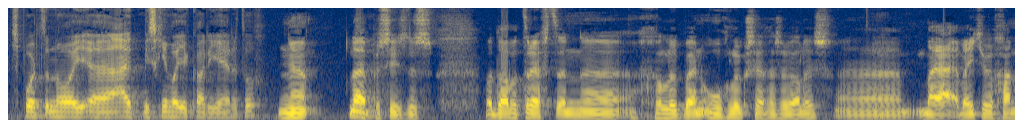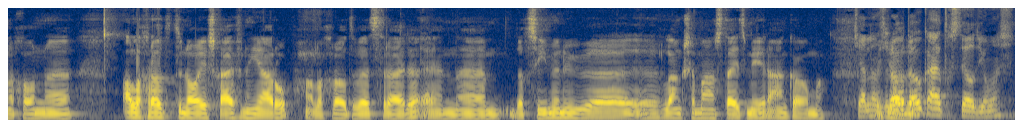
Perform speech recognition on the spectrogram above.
sporttoernooi eh, uit misschien wel je carrière, toch? Ja, nee, precies. Dus wat dat betreft, een eh, geluk bij een ongeluk, zeggen ze wel eens. Eh, maar ja, weet je, we gaan er gewoon. eh, alle grote toernooien schuiven een jaar op, alle grote wedstrijden. Ja. En ehm, dat zien we nu eh, langzaamaan steeds meer aankomen. Challenge je Road ook uitgesteld, jongens.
